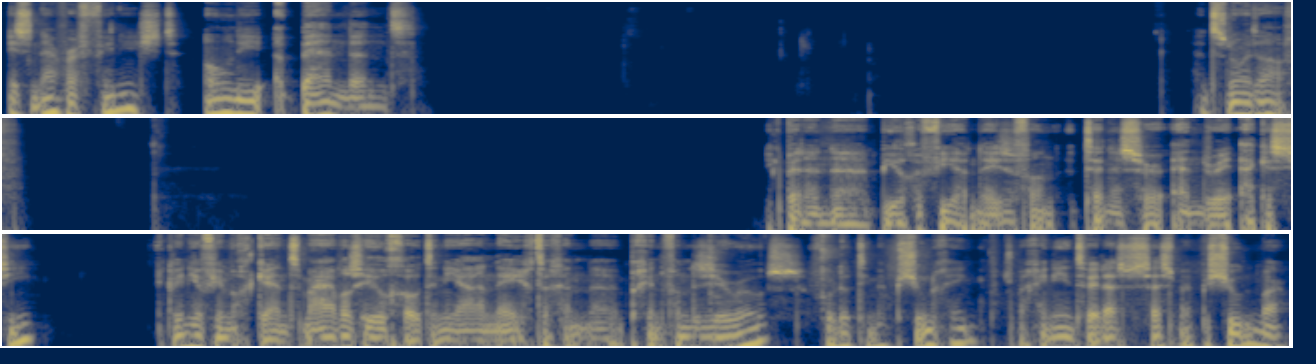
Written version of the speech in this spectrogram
is never finished, only abandoned. Het is nooit af. Ben een uh, biografie aan deze van tennisser Andre Agassi. Ik weet niet of je hem nog kent, maar hij was heel groot in de jaren 90 en uh, begin van de Zero's, voordat hij met pensioen ging. Volgens mij ging hij in 2006 met pensioen, maar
